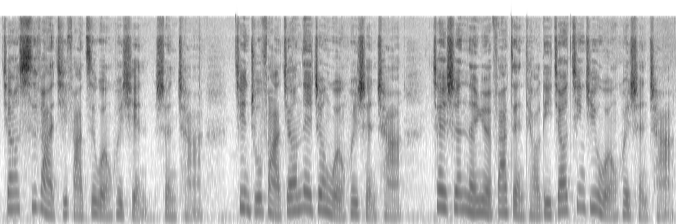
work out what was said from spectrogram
交司法及法制委员会审审查，建筑法交内政委员会审查，再生能源发展条例交经济委员会审查，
